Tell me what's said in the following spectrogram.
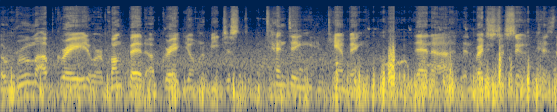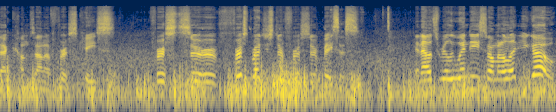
a room upgrade or a bunk bed upgrade, you don't want to be just tenting and camping, then uh, then register soon because that comes on a first case, first serve, first register, first serve basis. And now it's really windy, so I'm going to let you go.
